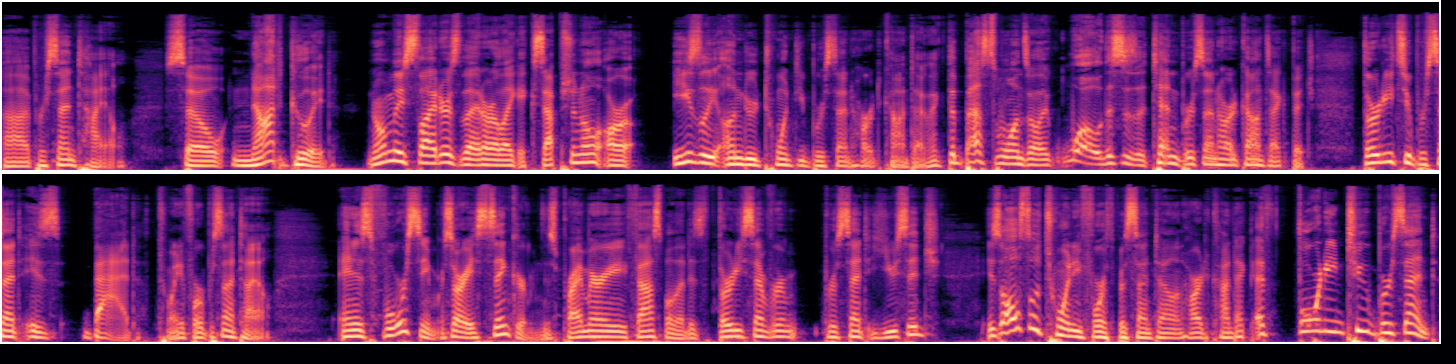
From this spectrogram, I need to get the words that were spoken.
uh, percentile. So not good. Normally sliders that are like exceptional are easily under 20% hard contact. Like the best ones are like, whoa, this is a 10% hard contact pitch. 32% is bad, 24 percentile. And his four seamer, sorry, his sinker, his primary fastball that is 37% usage, is also 24th percentile in hard contact at 42%.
